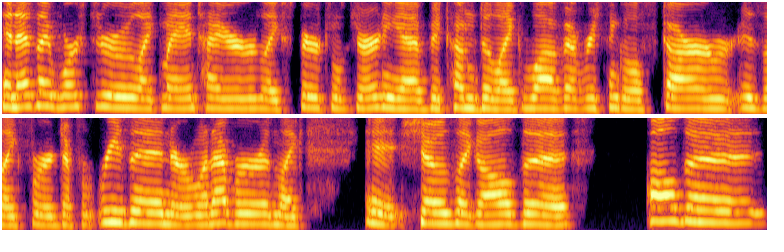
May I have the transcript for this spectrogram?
and as I worked through like my entire like spiritual journey, I've become to like love every single scar is like for a different reason or whatever. And like it shows like all the all the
